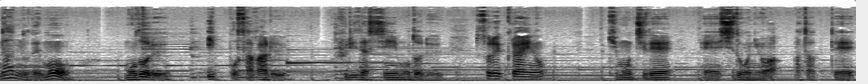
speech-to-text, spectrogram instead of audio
何度でも戻る一歩下がる振り出しに戻るそれくらいの気持ちで、えー、指導には当たって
